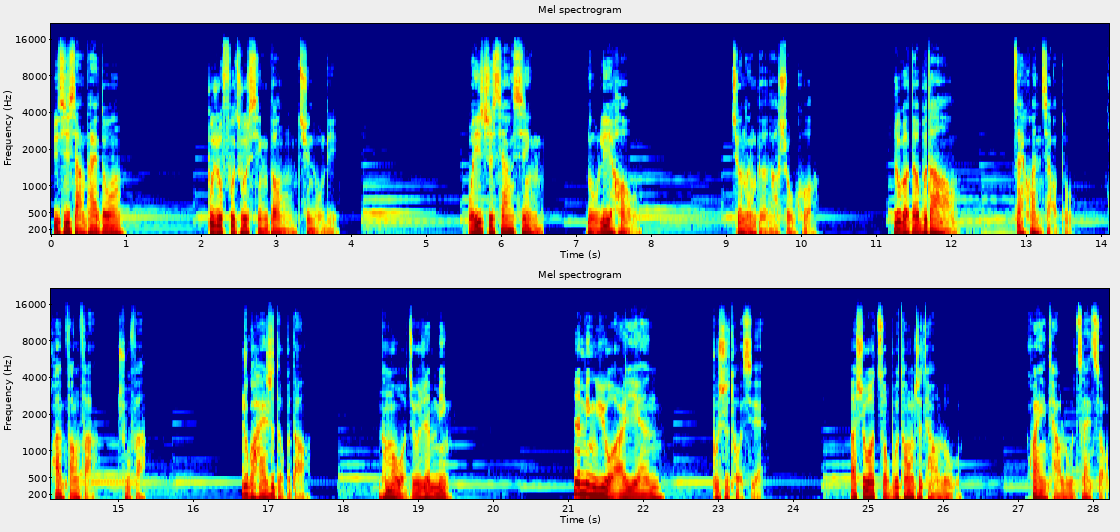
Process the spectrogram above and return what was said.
与其想太多，不如付出行动去努力。我一直相信，努力后就能得到收获。如果得不到，再换角度，换方法出发。如果还是得不到，那么我就认命。认命于我而言，不是妥协，而是我走不通这条路，换一条路再走。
